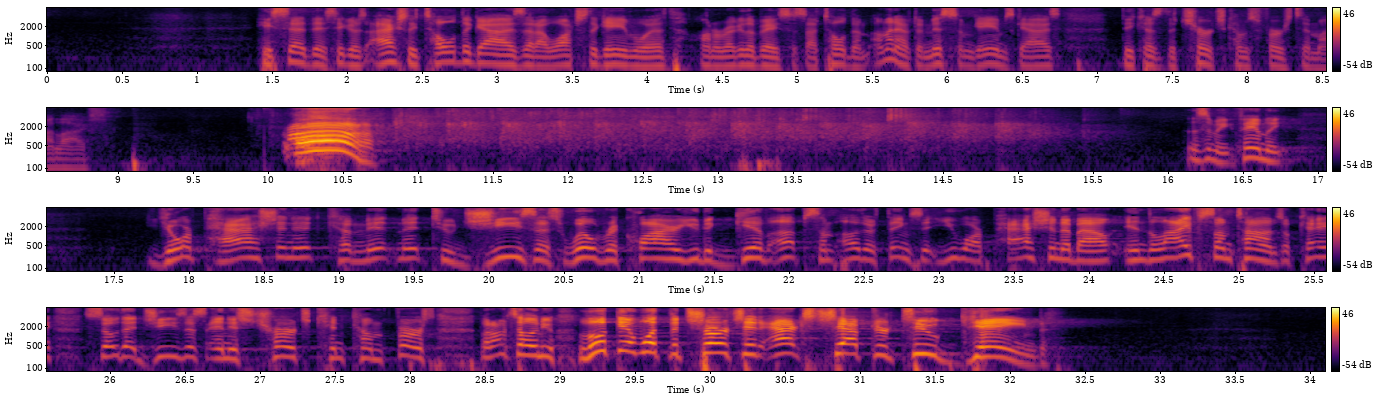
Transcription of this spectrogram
he said this. He goes, I actually told the guys that I watch the game with on a regular basis, I told them, I'm going to have to miss some games, guys, because the church comes first in my life. Ah! Listen to me, family your passionate commitment to Jesus will require you to give up some other things that you are passionate about in life sometimes, okay? So that Jesus and his church can come first. But I'm telling you, look at what the church in Acts chapter 2 gained.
